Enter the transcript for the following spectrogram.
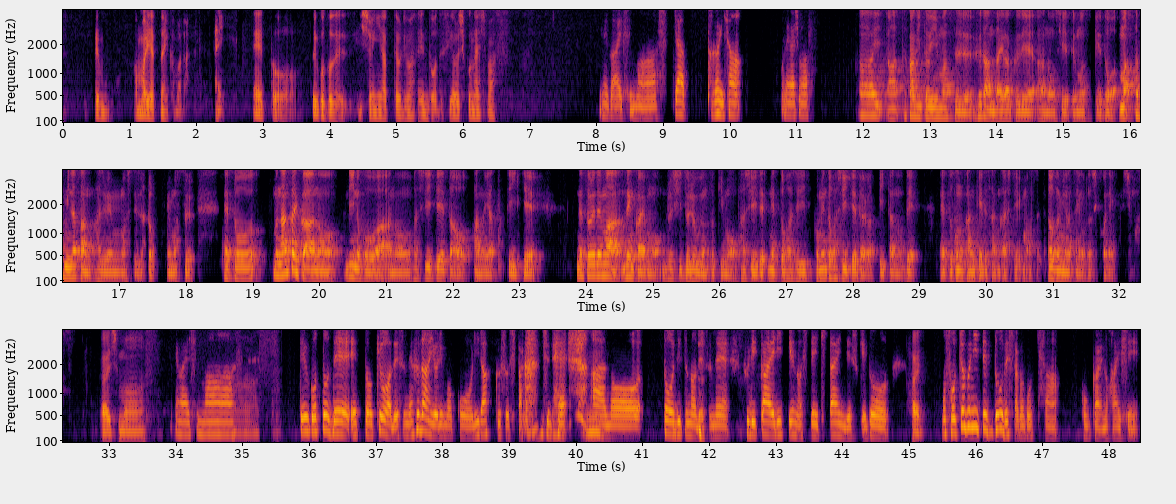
ても、あんまりやってないかまだ。はい。えー、っと、ということで、一緒にやっております、遠藤です。よろしくお願いします。お願いします。じゃあ、高木さん、お願いします。はい、あ高木と言います。普段大学であの教えてますけど、まあ、多分皆さん、はじめましてだと思います。えっと、何回かあの D の方はあのファシリテーターをあのやっていて、でそれでまあ前回もブルーシートジョブの時もファシリネットファシリコメントファシリテーターをやっていたので、えっと、その関係で参加しています。どうぞ皆さんよろしくお願いします。お願いします。お願いします。ということで、えっと、今日はですね、普段よりもこうリラックスした感じで、うん、あの当日のですね 振り返りっていうのをしていきたいんですけど、はい、もう率直に言ってどうでしたかごっちさん今回の配信。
